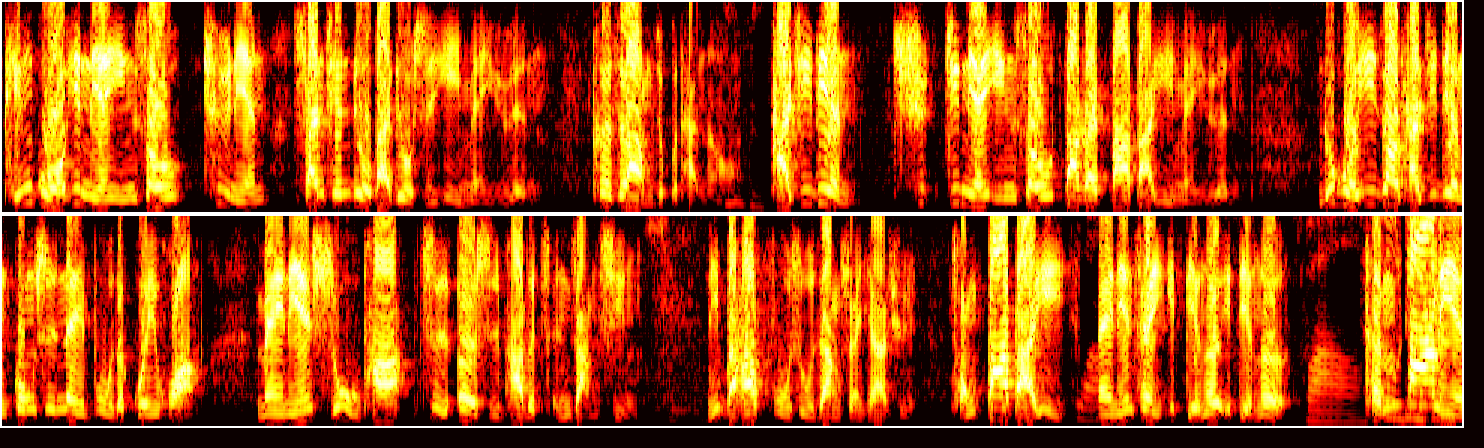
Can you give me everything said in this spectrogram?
苹果一年营收去年三千六百六十亿美元，特斯拉我们就不谈了。台积电去今年营收大概八百亿美元，如果依照台积电公司内部的规划，每年十五趴至二十趴的成长性。你把它复数这样算下去，从八百亿每年乘以一点二，一点二，乘八年，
